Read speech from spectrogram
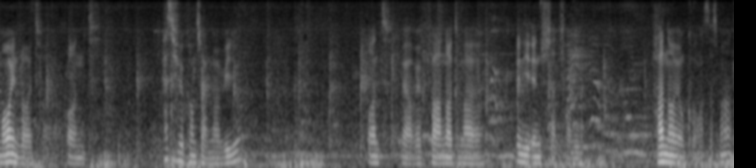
Moin Leute und herzlich willkommen zu einem neuen Video. Und ja, wir fahren heute mal in die Innenstadt von Hanoi und gucken uns das mal an.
